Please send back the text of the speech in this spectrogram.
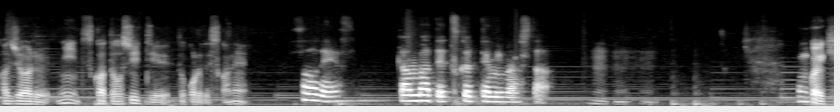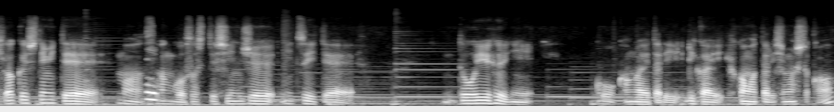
カジュアルに使ってほしいっていうところですかね？そうです。頑張って作ってみました。今回企画してみて、まあ、はい。サンゴ、そして真珠について、どういう風にこう考えたり、理解深まったりしましたか？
